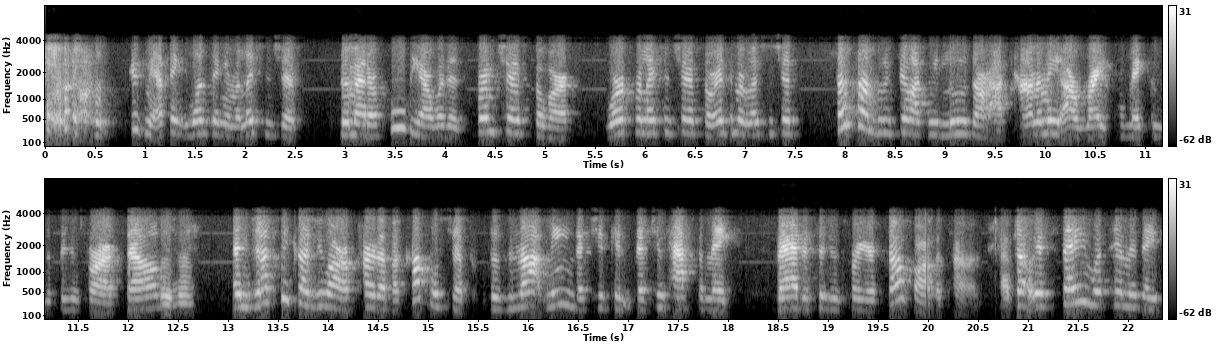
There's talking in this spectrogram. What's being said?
excuse me, I think one thing in relationships, no matter who we are, whether it's friendships or work relationships or intimate relationships, sometimes we feel like we lose our autonomy, our right to make some decisions for ourselves. Mm-hmm. And just because you are a part of a coupleship does not mean that you can that you have to make bad decisions for yourself all the time. So if staying with him is a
